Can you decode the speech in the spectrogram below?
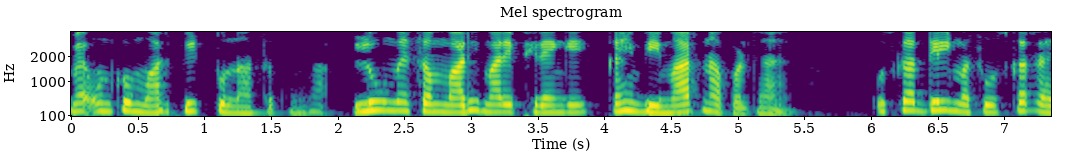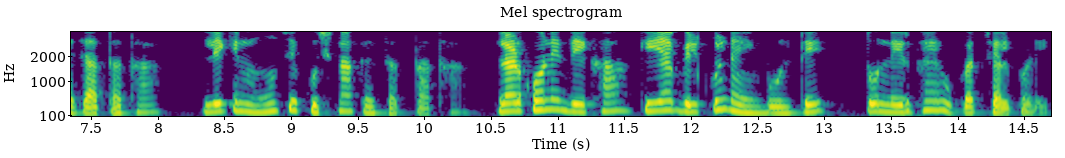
मैं उनको मारपीट तो ना सकूँगा। लू में सब मारे मारे फिरेंगे, कहीं बीमार ना पड़ जाएँ। उसका दिल महसूस कर रह जाता था, लेकिन मुँह से कुछ ना कह सकता था। लड़कों ने देखा कि यह बिल्कुल नहीं बोलते तो निर्भय होकर चल पड़ी।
